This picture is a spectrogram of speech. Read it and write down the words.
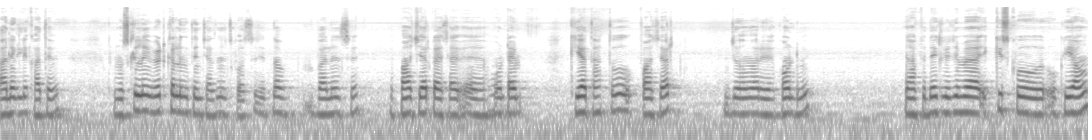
आने के लिए खाते में। तो मुश्किल नहीं वेट कर लेंगे तीन चार दिन, उसके बाद से जितना बैलेंस है, पाँच हज़ार का ऐसा वन टाइम किया था तो पाँच हज़ार जो हमारे अकाउंट में। यहाँ पे देख लीजिए, मैं इक्कीस को वो किया हूँ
